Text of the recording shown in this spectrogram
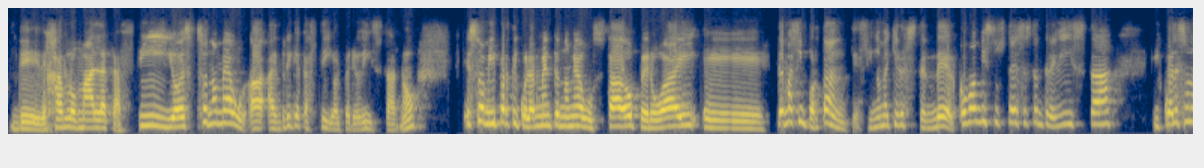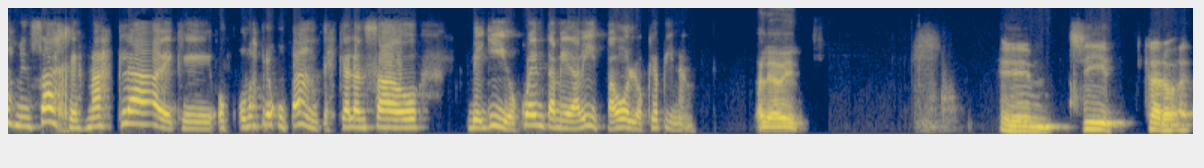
dejarlo mal a Castillo, eso no me ha, a, Enrique Castillo, al periodista, ¿no? Eso a mí particularmente no me ha gustado, pero hay eh, temas importantes y no me quiero extender. ¿Cómo han visto ustedes esta entrevista y cuáles son los mensajes más clave que, o, más preocupantes que ha lanzado Bellido? Cuéntame, David, Paolo, ¿qué opinan? Dale, David. Eh, sí, Claro, eh,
